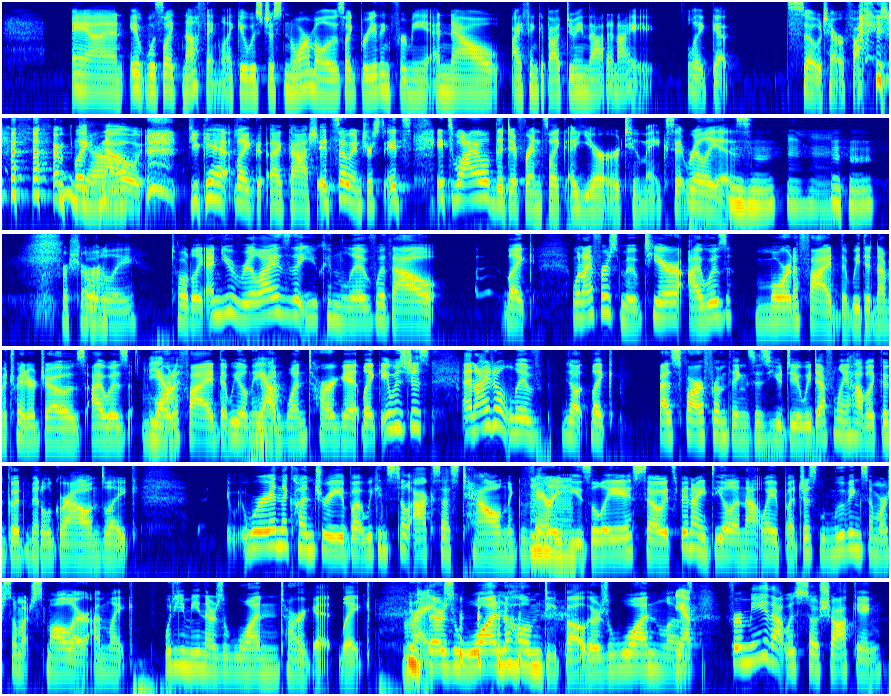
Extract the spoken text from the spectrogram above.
and it was like nothing. Like it was just normal. It was like breathing for me. And now i think about doing that and i like get so terrified. I'm like yeah. no you can't like uh, gosh it's so interesting it's it's wild the difference like a year or two makes. It really is. Mm-hmm. Mm-hmm. Mm-hmm. for sure. Totally. Totally. And you realize that you can live without like when i first moved here i was mortified that we didn't have a Trader Joe's. I was mortified yeah. that we only yeah. had one Target. Like it was just, and I don't live you know, like as far from things as you do. We definitely have like a good middle ground. Like we're in the country, but we can still access town like very mm-hmm. easily. So it's been ideal in that way. But just moving somewhere so much smaller, I'm like, what do you mean there's one Target? Like, right. there's one Home Depot, there's one Lowe's. Yep. For me, that was so shocking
